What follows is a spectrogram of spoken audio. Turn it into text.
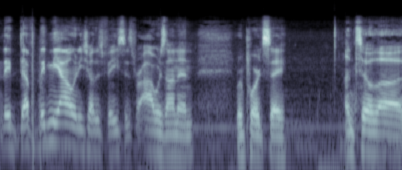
they'd def- they'd meow in each other's faces for hours on end. Reports say until uh,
